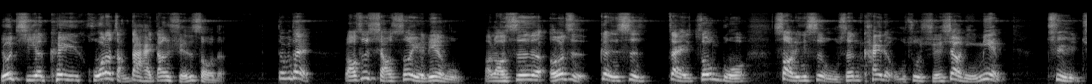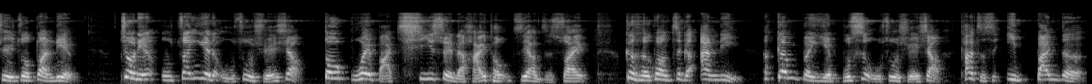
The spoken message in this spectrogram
有几个可以活到长大还当选手的？对不对？老师小时候也练武啊，老师的儿子更是在中国少林寺武生开的武术学校里面去去做锻炼，就连武专业的武术学校都不会把七岁的孩童这样子摔，更何况这个案例。他根本也不是武术学校，他只是一般的、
